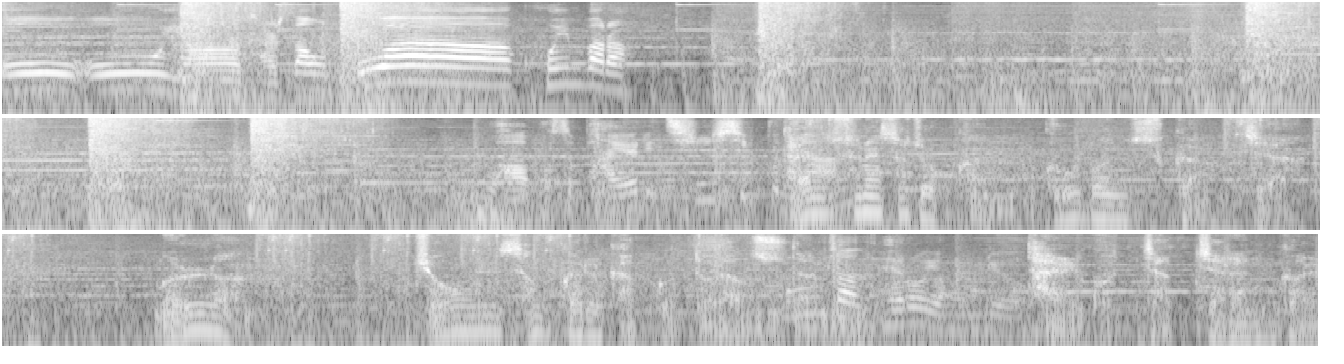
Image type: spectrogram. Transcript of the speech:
오 오 야 잘 싸운 우와 코인 봐라 와 벌써 파열이 70분이야 단순해서 좋군 9번 수감자. 물론 좋은 성과를 갖고 돌아온다면 충전 배로 용류 달고 짭짤한 걸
